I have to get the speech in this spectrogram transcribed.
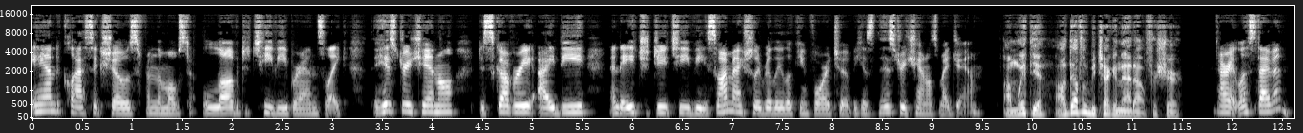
and classic shows from the most loved TV brands like the History Channel, Discovery, ID, and HGTV. So I'm actually really looking forward to it because the History Channel is my jam. I'm with you. I'll definitely be checking that out for sure. All right, let's dive in.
